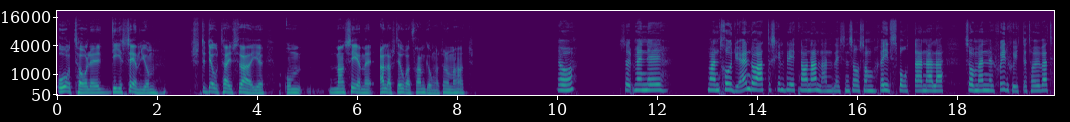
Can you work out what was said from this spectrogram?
årtal, eh, decennium, stått här i Sverige och man ser med alla stora framgångar som de har haft. Ja, så, men eh, man trodde ju ändå att det skulle bli någon annan, liksom så som ridsporten eller som en skidskyttet har ju varit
